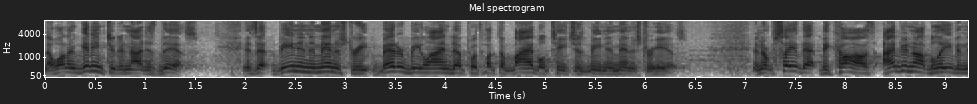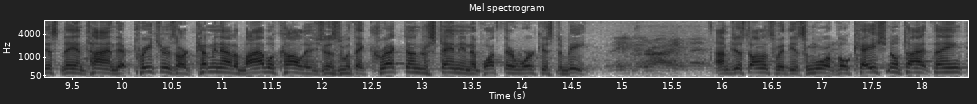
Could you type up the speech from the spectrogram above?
Now, what I'm getting to tonight is this is that being in the ministry better be lined up with what the Bible teaches being in ministry is. And I'll say that because I do not believe in this day and time that preachers are coming out of Bible colleges with a correct understanding of what their work is to be. I'm just honest with you. It's more a vocational type thing.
